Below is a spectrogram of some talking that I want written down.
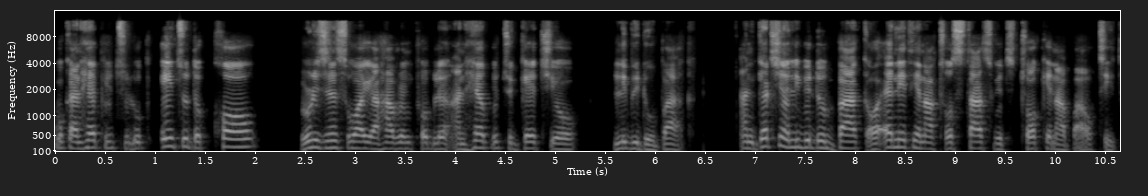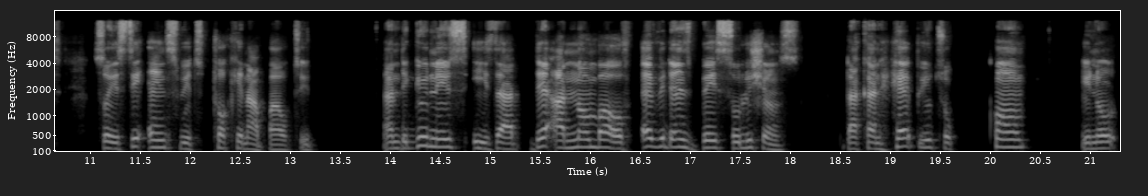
who can help you to look into the core reasons why you're having problem and help you to get your libido back. And getting your libido back or anything at all starts with talking about it. So it still ends with talking about it. And the good news is that there are a number of evidence-based solutions that can help you to come, you know,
